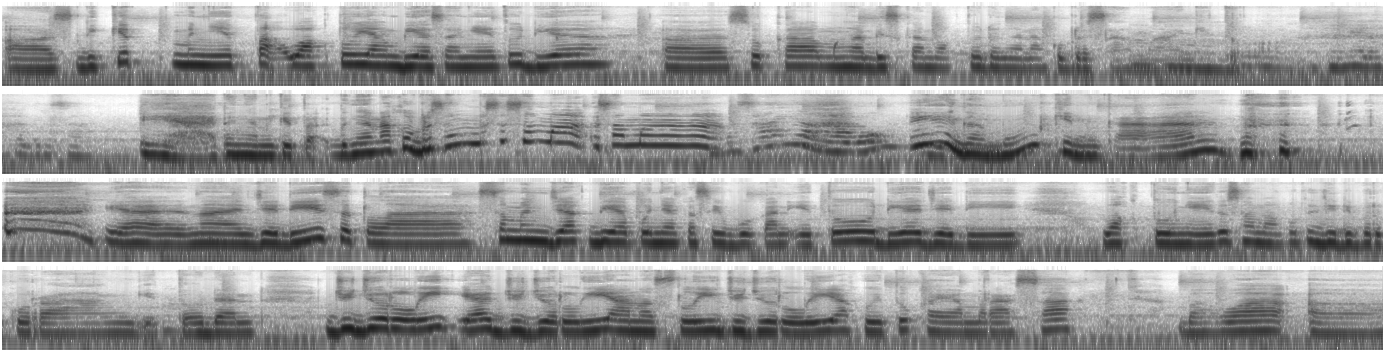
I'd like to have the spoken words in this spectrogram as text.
uh, sedikit menyita waktu yang biasanya itu dia uh, suka menghabiskan waktu dengan aku bersama gitu. Ini aku bersama. Iya, dengan kita, dengan aku bersama masa sama sama Saya nggak mau. Iya nggak mungkin kan Ya nah jadi setelah Semenjak dia punya kesibukan itu Dia jadi Waktunya itu sama aku tuh jadi berkurang gitu Dan jujurly ya jujurly Honestly jujurly Aku itu kayak merasa Bahwa eh,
